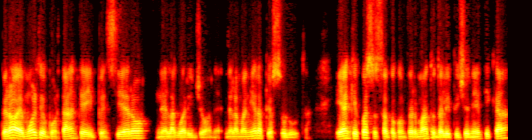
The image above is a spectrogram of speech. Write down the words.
Però è molto importante il pensiero nella guarigione, nella maniera più assoluta. E anche questo è stato confermato dall'epigenetica,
